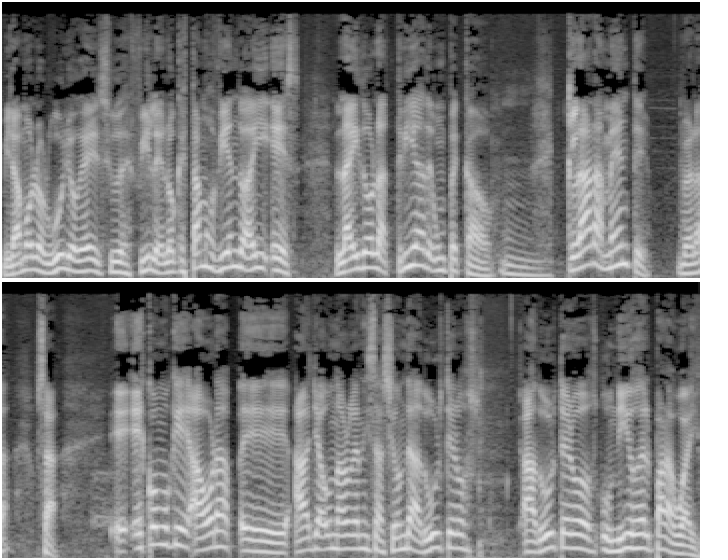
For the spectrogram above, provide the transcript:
miramos el orgullo gay, su desfile, lo que estamos viendo ahí es la idolatría de un pecado. Mm. Claramente, ¿verdad? O sea, eh, es como que ahora eh, haya una organización de adúlteros, adúlteros unidos del Paraguay,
